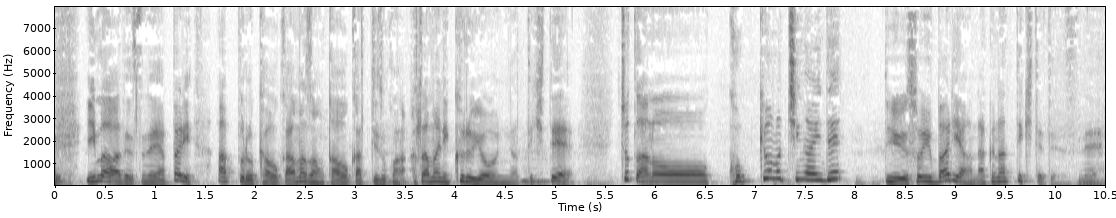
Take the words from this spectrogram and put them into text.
今はですね、やっぱりアップル買おうか、アマゾン買おうかっていうところが頭に来るようになってきて、ちょっとあの、国境の違いでっていう、そういうバリアがなくなってきててですね、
